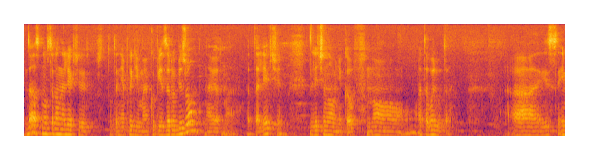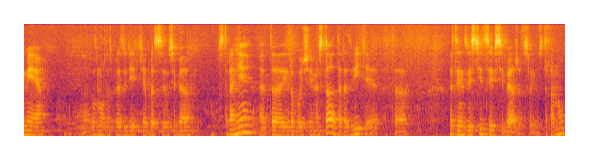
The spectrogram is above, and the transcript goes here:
Да, с одной стороны, легче что-то необходимое купить за рубежом, наверное, это легче для чиновников, но это валюта. А имея э, возможность производить эти образцы у себя в стране, это и рабочие места, это развитие, это, это инвестиции в себя же, в свою страну.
